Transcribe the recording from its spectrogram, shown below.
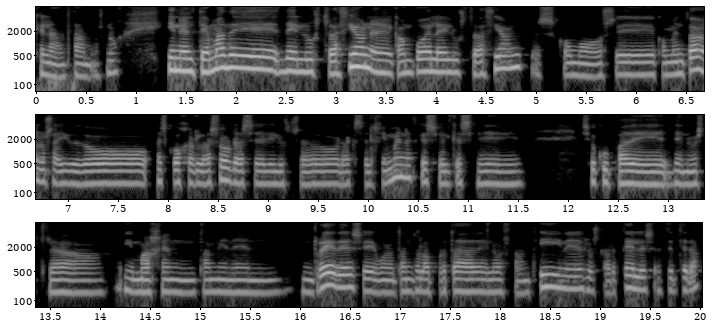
que lanzamos. ¿no? Y en el tema de, ilustración, en el campo de la ilustración, pues como os he comentado, nos ayudó a escoger las obras el ilustrador Axel Jiménez, que es el que se, ocupa de, nuestra imagen también en, redes, eh, bueno, tanto la portada de los fanzines, los carteles, etcétera.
